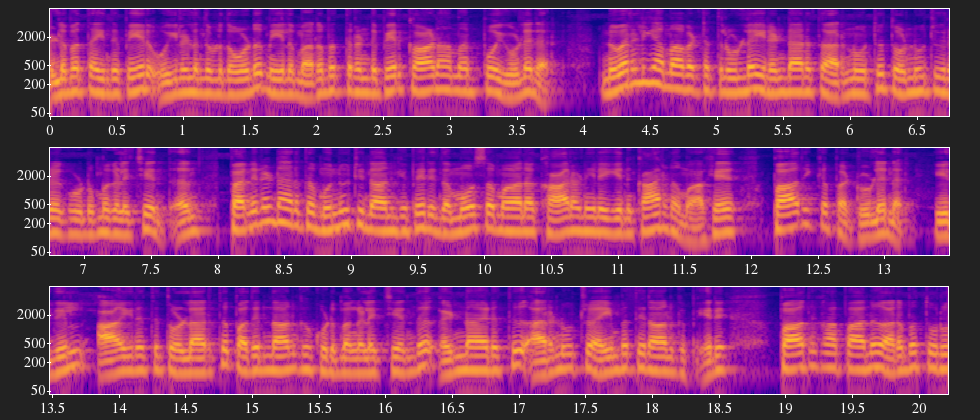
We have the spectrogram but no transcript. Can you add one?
எழுபத்தைந்து பேர் உயிரிழந்துள்ளதோடு மேலும் அறுபத்தி ரெண்டு பேர் காணாமற் போயுள்ளனர். நுவரலியா மாவட்டத்தில் உள்ள இரண்டாயிரத்து அறுநூற்று தொன்னூற்றி இரண்டு குடும்பங்களைச் சேர்ந்த பன்னிரெண்டாயிரத்து முன்னூற்றி நான்கு பேர் இந்த மோசமான காலநிலையின் காரணமாக பாதிக்கப்பட்டுள்ளனர். இதில் ஆயிரத்து தொள்ளாயிரத்து பதினான்கு குடும்பங்களைச் சேர்ந்த எண்ணாயிரத்து அறுநூற்று ஐம்பத்தி நான்கு பேர் பாதுகாப்பான அறுபத்தொரு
